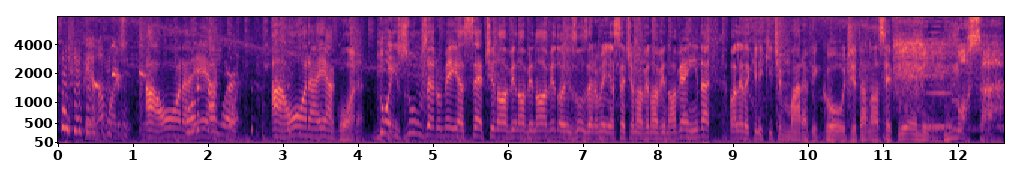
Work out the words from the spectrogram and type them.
Pelo amor de Deus. A hora Por é favor. agora. A hora é agora. 21067999, 21067999 ainda, valendo aquele kit Maravigold da nossa FM. Nossa,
